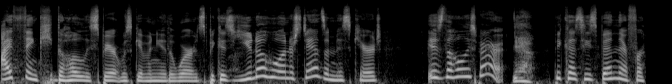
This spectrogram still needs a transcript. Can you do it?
I think the Holy Spirit was giving you the words because you know who understands a miscarriage is the Holy Spirit. Yeah. Because he's been there for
